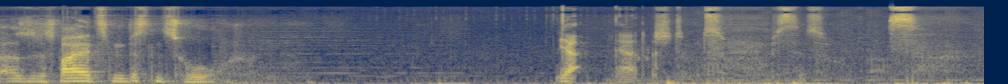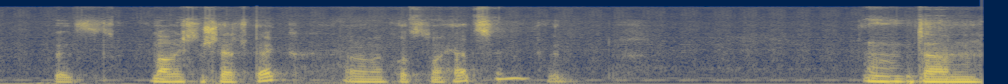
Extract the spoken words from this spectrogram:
also das war jetzt ein bisschen zu hoch. Ja, ja, das stimmt. Ein bisschen zu was. Jetzt mache ich den Chat weg. Warte mal kurz noch Herzchen. Und dann.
